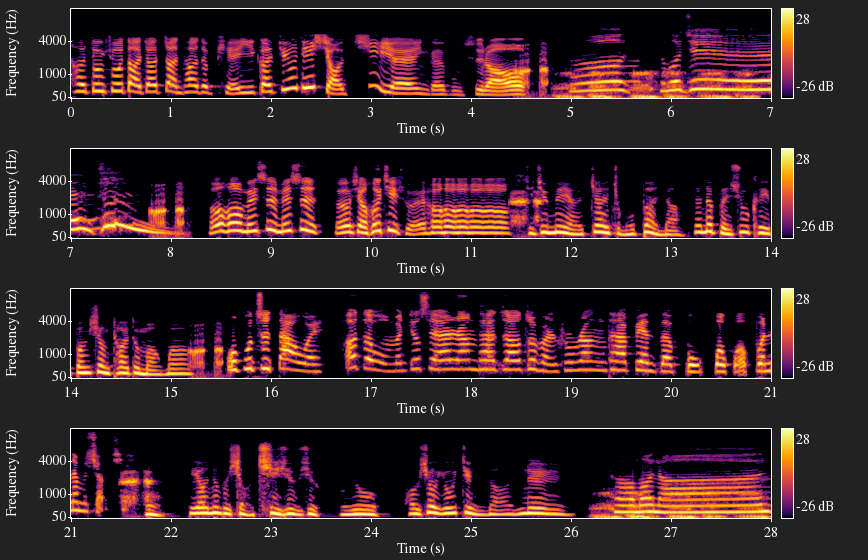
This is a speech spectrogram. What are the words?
他都说大家占他的便宜，感觉有点小气耶，应该不是啦哦。呃，什么气？好好，没事没事，呃，想喝汽水，哈哈哈哈。姐姐妹啊，这样怎么办呢？啊？那那本书可以帮上他的忙吗？我不知道诶。或者我们就是要让他知道这本书，让他变得不不不不那么小气。嗯，不要那么小气，是不是？哎呦，好像有点难呢。什么难？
